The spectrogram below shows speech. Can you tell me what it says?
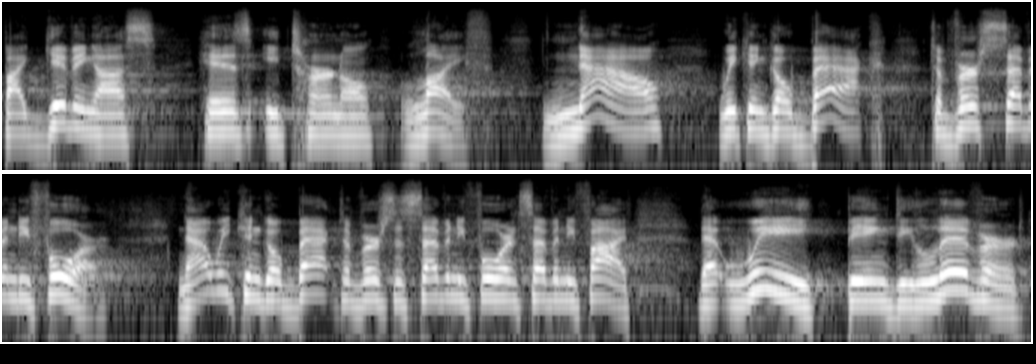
by giving us his eternal life. Now we can go back to verse 74. Now we can go back to verses 74 and 75 that we, being delivered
